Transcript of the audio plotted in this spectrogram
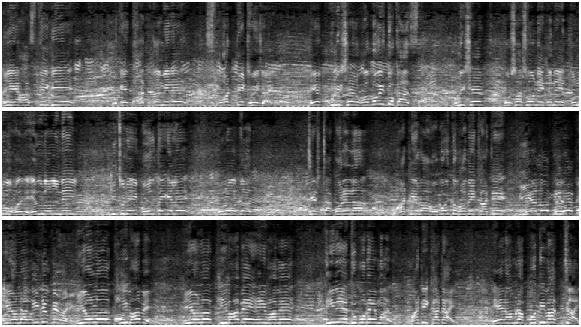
নিয়ে আসতে গিয়ে ওকে ধাক্কা মেরে স্পট ডেট হয়ে যায়। এ পুলিশের অবৈধ কাজ। পুলিশের প্রশাসন এখানে কোনো হেলদোল নেই কিছু নেই বলতে গেলে কোনো চেষ্টা করে না। মাটি ওরা অবৈধভাবে কাটে। বিএলও বিওলো কীভাবে? বিওলো কীভাবে এইভাবে দিনে দুপুরে মা- মাটি কাটায়? এর আমরা প্রতিবাদ চাই।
